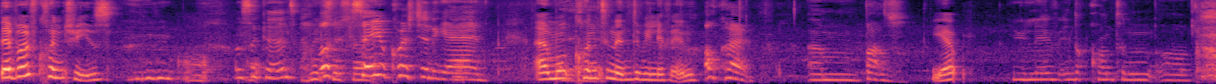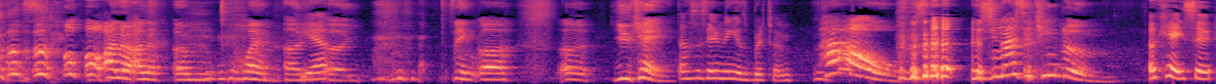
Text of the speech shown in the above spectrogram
They're both countries. One second. makes Well, no say your question again. Um, what continent do we live in? Okay. Um, Buzz. Yep. You live in the continent of. oh, oh, oh, I know, I know. Um, Hoyam. Uh, Yeah. Uh, thing. Uh, uh, UK. That's the same thing as Britain. How? It's United Kingdom. okay, so do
